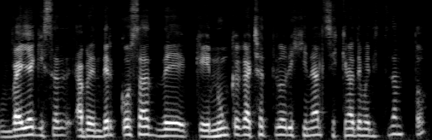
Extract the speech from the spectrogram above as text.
vaya quizás a aprender cosas de que nunca cachaste el original si es que no te metiste tanto.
